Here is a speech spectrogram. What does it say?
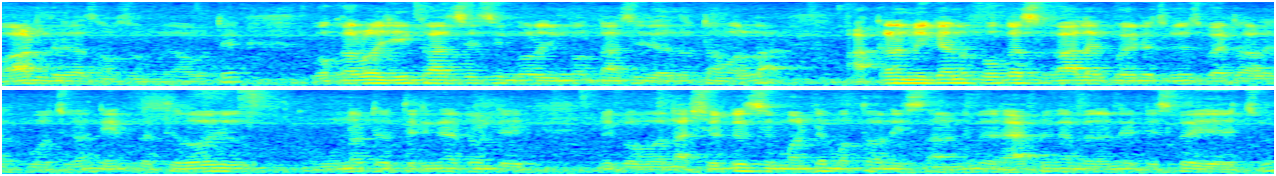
వార్డులు తిరగాల్సిన అవసరం ఉంది కాబట్టి ఒకరోజు ఈ కాన్స్టిట్యూన్సీ ఇంకో రోజు ఇంకో కాన్స్టిట్యూన్సీ ఎదగటం వల్ల అక్కడ మీకైనా ఫోకస్ కాలేకపోయినట్టు న్యూస్ బయట రాలేకపోవచ్చు. కానీ నేను ప్రతిరోజు ఉన్నట్టు తిరిగినటువంటి మీకు నా షెడ్యూల్స్ ఇమ్మంటే మొత్తం అన్ని ఇస్తానండి. మీరు హ్యాపీగా మీరు అన్ని డిస్ప్లే చేయొచ్చు.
